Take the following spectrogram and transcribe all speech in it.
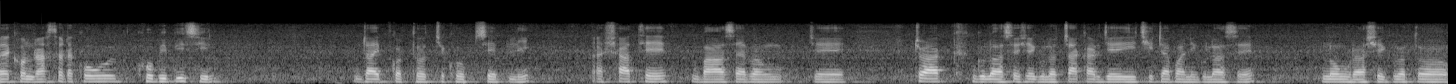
এখন রাস্তাটা খুব খুবই পিছিল ড্রাইভ করতে হচ্ছে খুব সেফলি আর সাথে বাস এবং যে ট্রাকগুলো আছে সেগুলোর চাকার যেই ছিটা পানিগুলো আছে, নোংরা, সেগুলো তো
